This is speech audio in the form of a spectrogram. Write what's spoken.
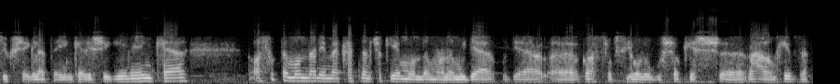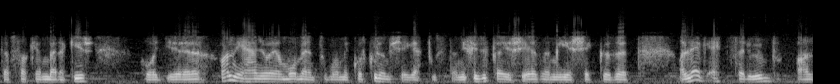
szükségleteinkkel és igényeinkkel. Azt szoktam mondani, meg hát nem csak én mondom, hanem ugye, ugye gasztropszichológusok és nálam képzettebb szakemberek is, hogy van néhány olyan momentum, amikor különbséget tudsz tenni fizikai és érzelmi éjség között. A legegyszerűbb az,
